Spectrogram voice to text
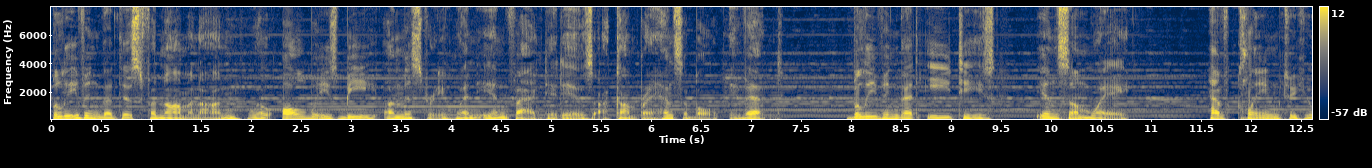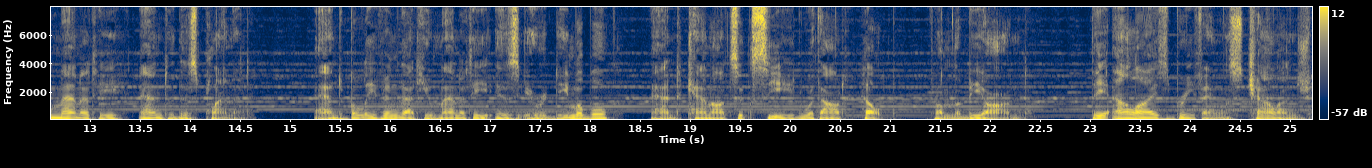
believing that this phenomenon will always be a mystery when in fact it is a comprehensible event, believing that ETs, in some way, have claim to humanity and to this planet, and believing that humanity is irredeemable and cannot succeed without help from the beyond. The Allies' briefings challenge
